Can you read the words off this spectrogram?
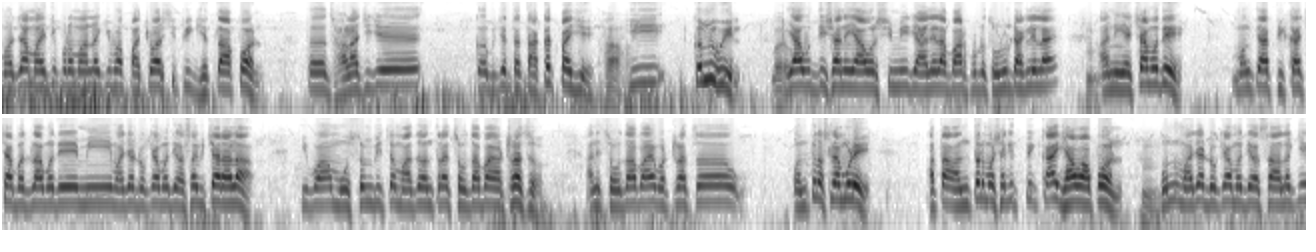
माझ्या माहितीप्रमाणे किंवा पाचव्या वर्षी पीक घेतलं आपण तर झाडाची जे क- म्हणजे ता- ताकद पाहिजे हां ही. कमी होईल. बरोबर. या उद्देशाने यावर्षी मी जे आलेला बार पूर्ण तोडून टाकलेला आहे. हं. आणि याच्यामध्ये मग त्या पिकाच्या बदलामध्ये मी माझ्या डोक्यामध्ये असा विचार आला की बा मोसंबीचं माझं अंतर आहे चौदा बाय अठराचं. आणि चौदा बाय अठराचं अंतर असल्यामुळे आता अंतर मशागीत पीक काय घ्यावं आपण. म्हणून माझ्या डोक्यामध्ये असं आलं की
